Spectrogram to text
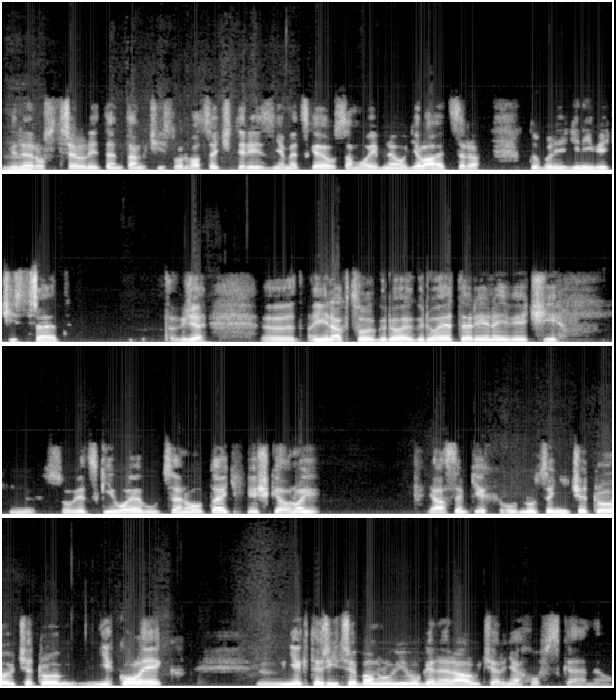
hmm. kde rozstřelili ten tank číslo 24 z německého samohybného děla Hetzer. To byl jediný větší střed. Takže e, jinak, co, kdo, kdo je tedy největší sovětský vojevůdce? No, to je těžké. Ono já jsem těch hodnocení četl, četl několik. Někteří třeba mluví o generálu Čerňachovském, jo,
